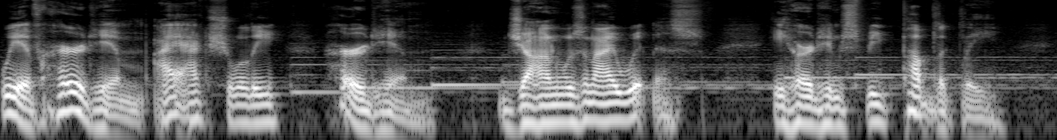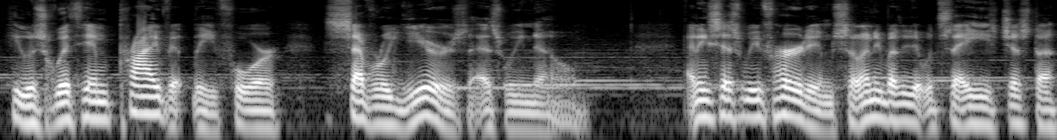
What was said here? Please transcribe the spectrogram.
We have heard him. I actually heard him. John was an eyewitness. He heard him speak publicly. He was with him privately for several years, as we know. And he says, We've heard him. So anybody that would say he's just a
